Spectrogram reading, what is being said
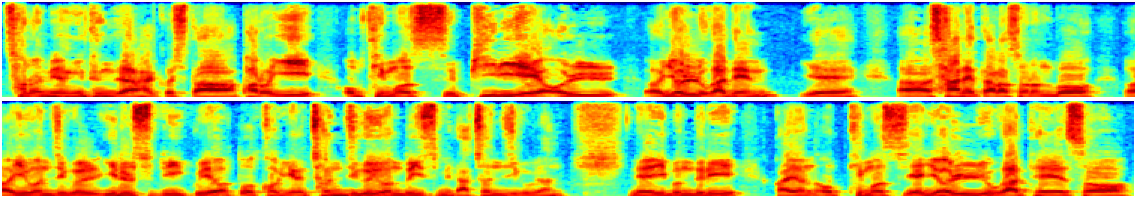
서너 명이 등장할 것이다. 바로 이 옵티머스 비리에 얼, 어, 연루가 된 예, 아, 사안에 따라서는 뭐 어, 의원직을 잃을 수도 있고요. 또 거기에는 전직 의원도 있습니다. 전직 의원. 네, 이분들이 과연 옵티머스에 연루가 돼서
